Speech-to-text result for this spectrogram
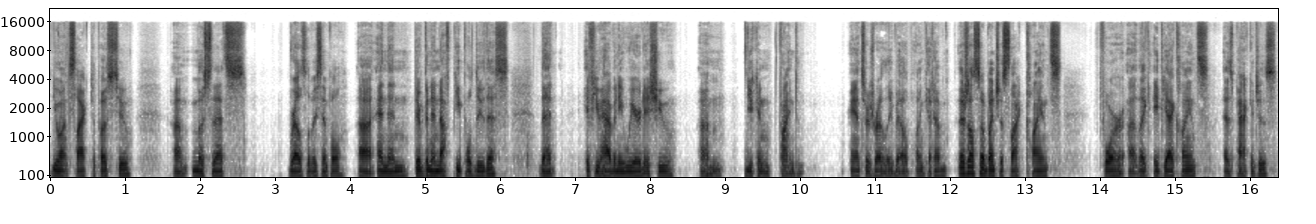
you want Slack to post to. Um, most of that's relatively simple. Uh, and then there've been enough people do this that if you have any weird issue, um, you can find answers readily available on GitHub. There's also a bunch of Slack clients for uh, like API clients as packages,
